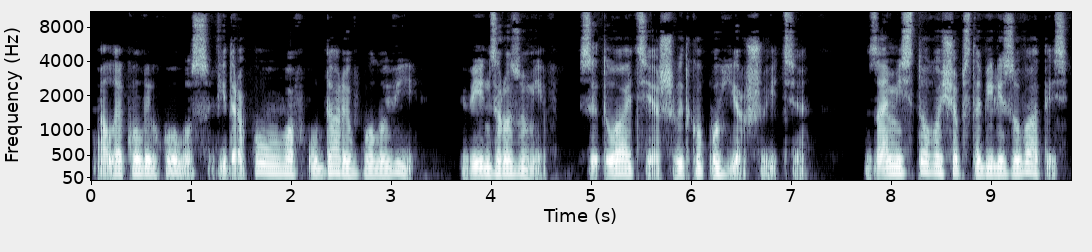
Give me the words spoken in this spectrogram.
Але коли голос відраховував удари в голові, він зрозумів, ситуація швидко погіршується. Замість того, щоб стабілізуватись,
